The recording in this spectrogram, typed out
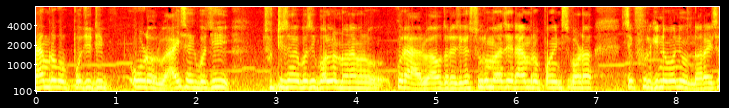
राम्रो पोजिटिभ ओडहरू आइसकेपछि छुट्टिसकेपछि बल्ल नराम्रो कुराहरू आउँदो रहेछ क्या। सुरुमा चाहिँ राम्रो पोइन्ट्सबाट चाहिँ फुर्किनु पनि हुँदो रहेछ।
